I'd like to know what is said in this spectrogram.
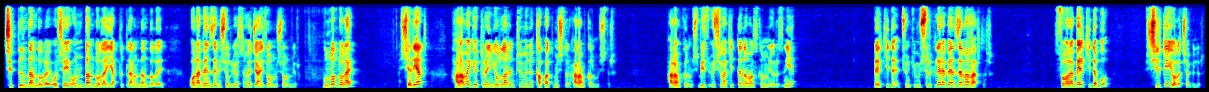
çıktığından dolayı o şeyi ondan dolayı yaptıklarından dolayı ona benzemiş oluyorsun ve caiz olmuş olmuyor. Bundan dolayı şeriat harama götüren yolların tümünü kapatmıştır, haram kılmıştır. Haram kılmış. Biz üç vakitte namaz kılmıyoruz. Niye? Belki de çünkü müşriklere benzeme vardır. Sonra belki de bu şirke yol açabilir.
